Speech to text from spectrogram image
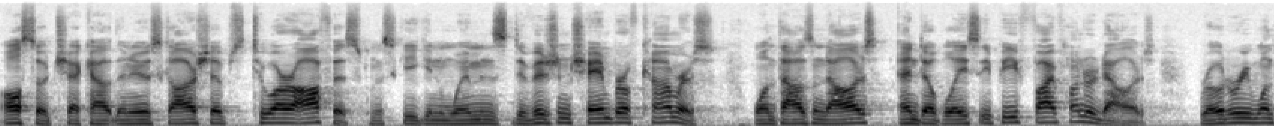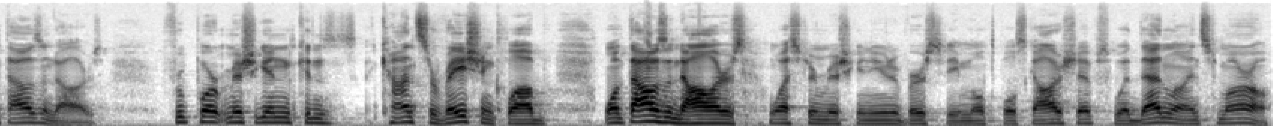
Also, check out the new scholarships to our office, Muskegon Women's Division Chamber of Commerce, $1,000, NAACP $500, Rotary $1,000. Fruitport, Michigan Cons Conservation Club, $1,000. Western Michigan University, multiple scholarships with deadlines tomorrow.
